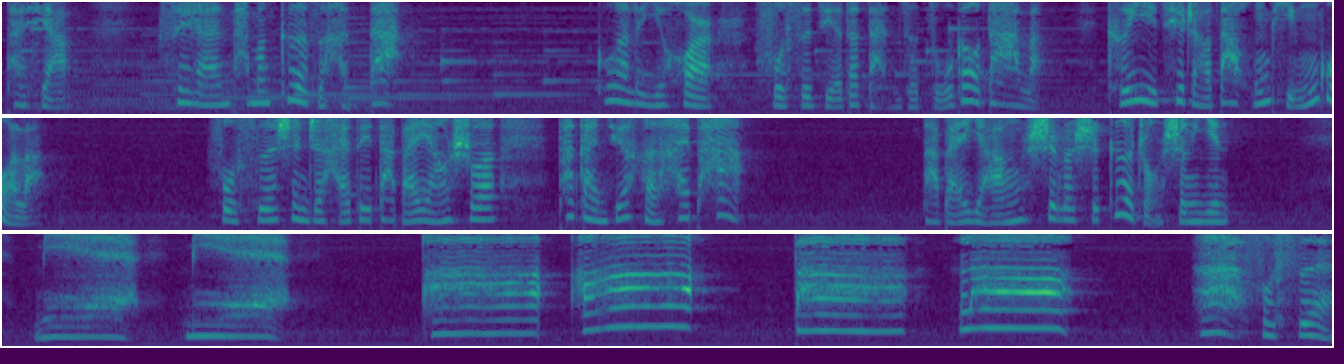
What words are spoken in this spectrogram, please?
他想，虽然他们个子很大。过了一会儿，福斯觉得胆子足够大了，可以去找大红苹果了。福斯甚至还对大白羊说，他感觉很害怕。大白羊试了试各种声音，咩咩。啊啊，巴拉啊，福斯，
